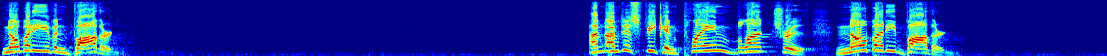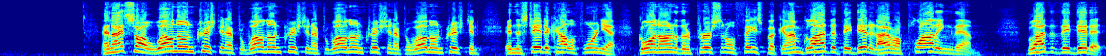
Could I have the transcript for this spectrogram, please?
Nobody even bothered. I'm, I'm just speaking plain, blunt truth. Nobody bothered. And I saw a well known Christian after well known Christian after well known Christian after well known Christian in the state of California going onto their personal Facebook. And I'm glad that they did it. I'm applauding them. Glad that they did it.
